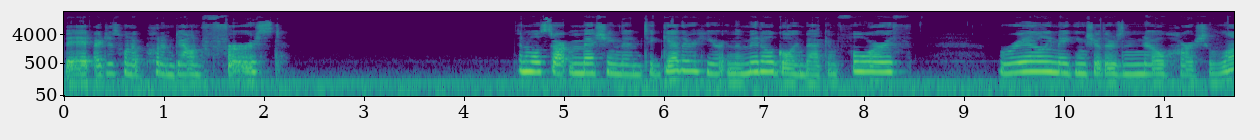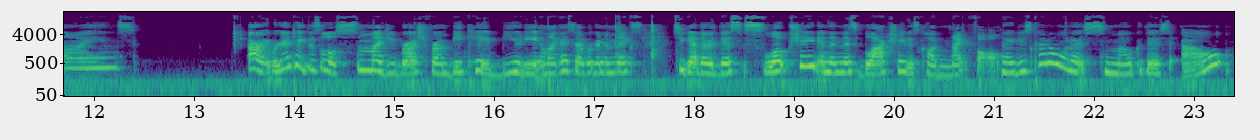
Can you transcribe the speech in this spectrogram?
bit. I just wanna put them down first. Then we'll start meshing them together here in the middle, going back and forth, really making sure there's no harsh lines. All right, we're gonna take this little smudgy brush from BK Beauty, and like I said, we're gonna mix together this slope shade, and then this black shade is called Nightfall. And I just kind of wanna smoke this out.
